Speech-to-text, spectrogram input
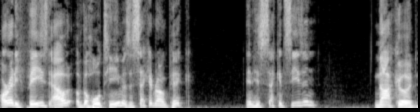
already phased out of the whole team as a second round pick in his second season, not good.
